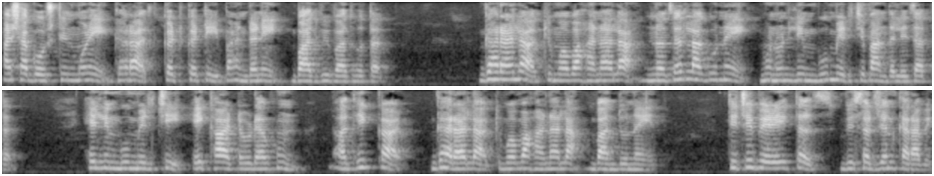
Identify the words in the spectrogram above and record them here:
अशा गोष्टींमुळे घरात कटकटी भांडणे वादविवाद होतात. घराला किंवा वाहनाला नजर लागू नये म्हणून लिंबू मिरची बांधले जातात. हे लिंबू मिरची एका आठवड्याहून अधिक काळ घराला किंवा वाहनाला बांधू नयेत. तिचे वेळेतच विसर्जन करावे.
